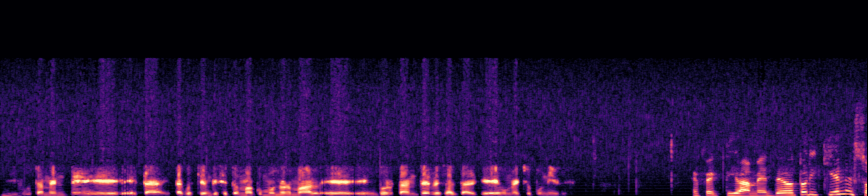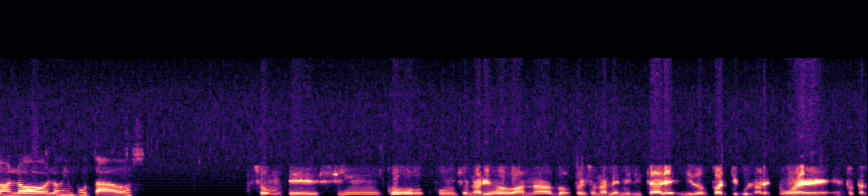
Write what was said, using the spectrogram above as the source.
Y justamente eh, esta, esta cuestión que se toma como normal eh, es importante resaltar que es un hecho punible. Efectivamente, doctor. ¿Y quiénes son los imputados? Son cinco funcionarios de aduana, dos personales militares y dos particulares, nueve en total.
